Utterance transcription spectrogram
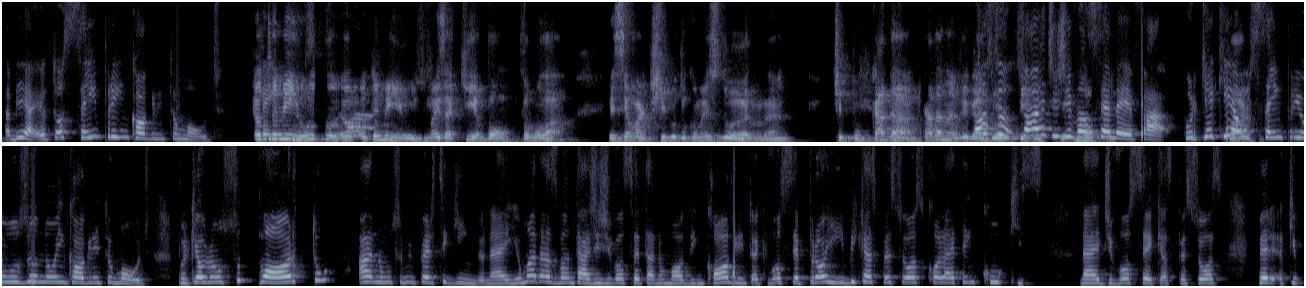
Sabia? Eu tô sempre em incognito mode. Eu Tem também uso, eu, eu também uso, mas aqui é bom, vamos lá. Esse é um artigo do começo do ano, né? Tipo, cada, cada navegador. Posso, só antes de você modo. ler, Fá, por que, que Claro. eu sempre uso no incognito mode? Porque eu não suporto anúncio me perseguindo, né? E uma das vantagens de você estar no modo incógnito é que você proíbe que as pessoas coletem cookies, né, de você, que as pessoas que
